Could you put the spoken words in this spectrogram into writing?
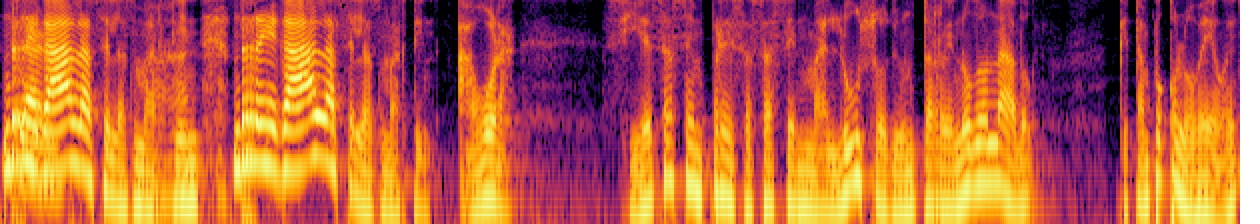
regálaselas Martín, ah, regálaselas Martín. Ahora, si esas empresas hacen mal uso de un terreno donado, que tampoco lo veo, ¿eh?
